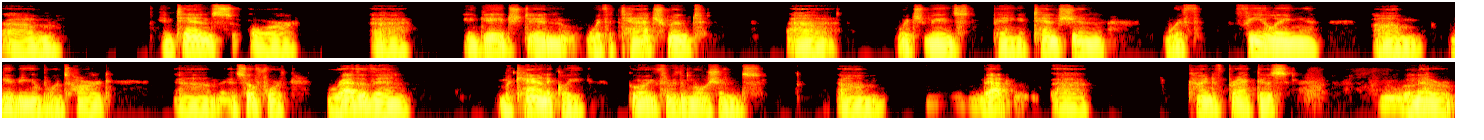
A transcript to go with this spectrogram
um, intense or uh, engaged in with attachment, uh, which means paying attention with feeling, um, giving of one's heart, um, and so forth, rather than mechanically going through the motions. Um, that uh, kind of practice will never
